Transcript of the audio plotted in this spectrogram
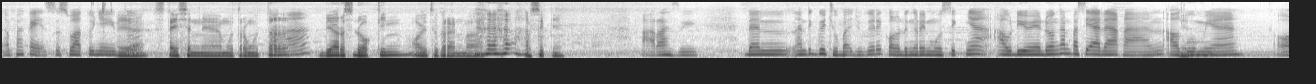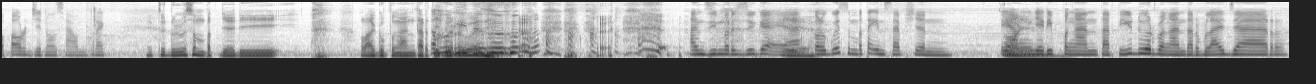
apa kayak sesuatunya itu. Iya, stationnya muter-muter. Ah. Dia harus docking. Oh itu keren banget musiknya. Parah sih. Dan nanti gue coba juga deh kalau dengerin musiknya, audionya doang kan pasti ada kan albumnya. Oh apa original soundtrack. Itu dulu sempet jadi lagu pengantar Oh, tidur gue. gitu. Hans Zimmer juga ya. Iya. Kalau gue sempetnya Inception. Oh, Yang iya. jadi pengantar tidur, pengantar belajar.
